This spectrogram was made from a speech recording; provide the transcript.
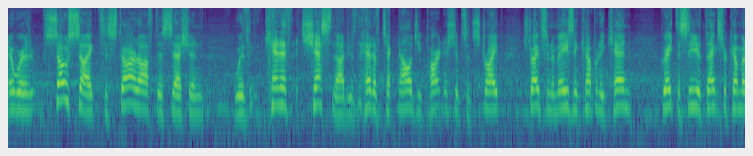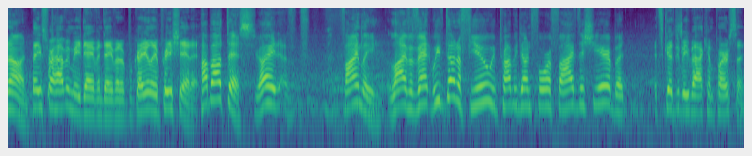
And we're so psyched to start off this session with Kenneth Chestnut, who's the head of technology partnerships at Stripe. Stripe's an amazing company. Ken, great to see you. Thanks for coming on. Thanks for having me, Dave and David. I greatly appreciate it. How about this, right? Finally, live event. We've done a few. We've probably done four or five this year, but it's good to be back in person.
